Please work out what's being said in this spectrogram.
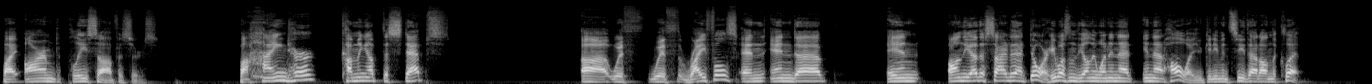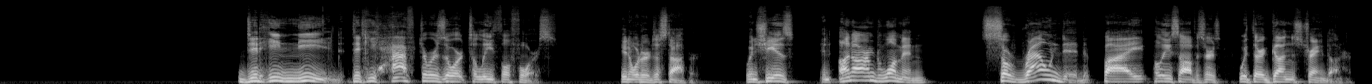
by armed police officers. Behind her, coming up the steps uh, with, with rifles, and, and, uh, and on the other side of that door. He wasn't the only one in that, in that hallway. You can even see that on the clip. Did he need, did he have to resort to lethal force in order to stop her? when she is an unarmed woman surrounded by police officers with their guns trained on her.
